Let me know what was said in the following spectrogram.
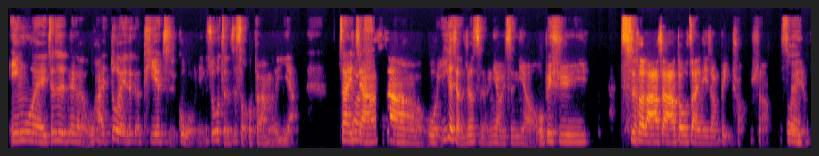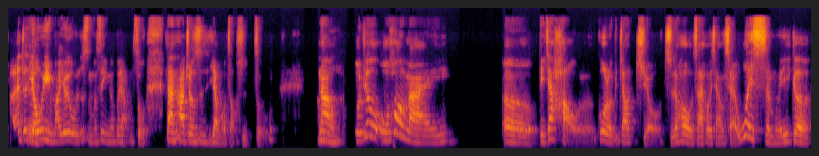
因为就是那个我还对那个贴纸过敏，所以我整只手都非常的痒。再加上我一个小时就只能尿一次尿，我必须吃喝拉撒都在那张病床上，所以反正就忧郁嘛，忧郁我就什么事情都不想做，但他就是要我找事做。那我就我后来。呃，比较好了，过了比较久之后，才回想起来，为什么一个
